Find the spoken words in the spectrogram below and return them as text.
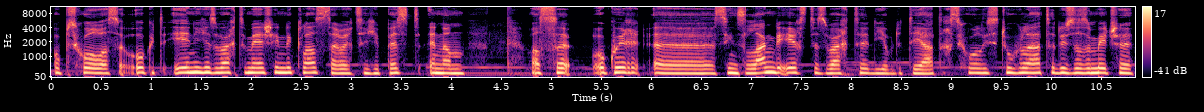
Op school was ze ook het enige zwarte meisje in de klas. Daar werd ze gepest. En dan was ze ook weer uh, sinds lang de eerste zwarte die op de theaterschool is toegelaten. Dus dat is een beetje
